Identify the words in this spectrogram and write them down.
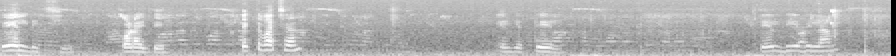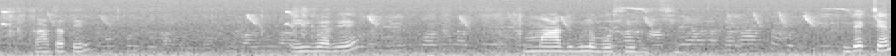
তেল দিচ্ছি কড়াইতে। দেখতে পাচ্ছেন? এই যে তেল। তেল দিয়ে দিলাম, কাঁচা তেল। এইবারে মাছগুলো বসিয়ে দিচ্ছি। দেখছেন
